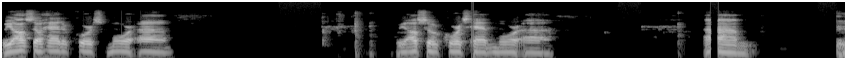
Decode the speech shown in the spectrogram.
We also had, of course, more. Uh, we also, of course, have more. Uh, um, let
